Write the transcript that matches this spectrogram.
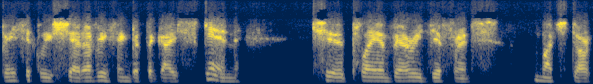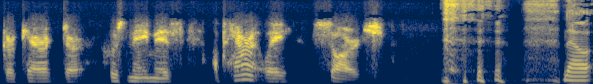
basically shed everything but the guy's skin to play a very different, much darker character whose name is apparently Sarge. now,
